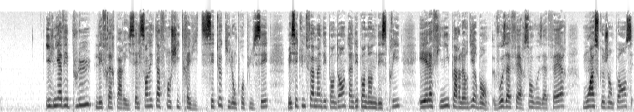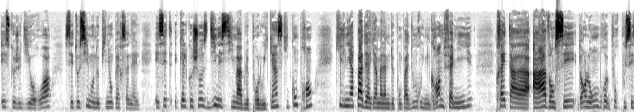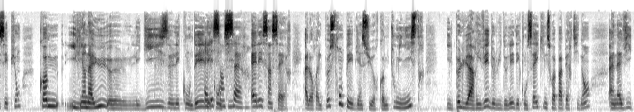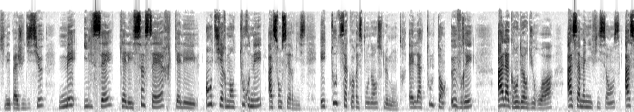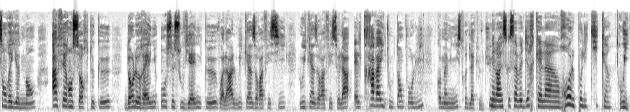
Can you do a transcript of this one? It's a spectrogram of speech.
il n'y avait plus les frères Paris. Elle s'en est affranchie très vite. C'est eux qui l'ont propulsée, mais c'est une femme indépendante, indépendante d'esprit, et elle a fini par leur dire, bon, vos affaires sont vos affaires, moi ce que j'en pense et ce que je dis au roi, c'est aussi mon opinion personnelle. Et c'est quelque chose d'inestimable pour Louis XV qui comprend qu'il n'y a pas derrière Madame de Pompadour une grande famille prête à, avancer dans l'ombre pour pousser ses pions, comme il y en a eu euh, les Guises, les Condés, elle les est sincère. Elle est sincère. Alors elle peut se tromper, bien sûr, comme tout ministre. Il peut lui arriver de lui donner des conseils qui ne soient pas pertinents, un avis qui n'est pas judicieux, mais il sait qu'elle est sincère, qu'elle est entièrement tournée à son service. Et toute sa correspondance le montre. Elle a tout le temps œuvré à la grandeur du roi, à sa magnificence, à son rayonnement, à faire en sorte que dans le règne, on se souvienne que voilà, Louis XV aura fait ci, Louis XV aura fait cela. Elle travaille tout le temps pour lui comme un ministre de la culture. Mais alors, est-ce que ça veut dire qu'elle a un rôle politique? Oui,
